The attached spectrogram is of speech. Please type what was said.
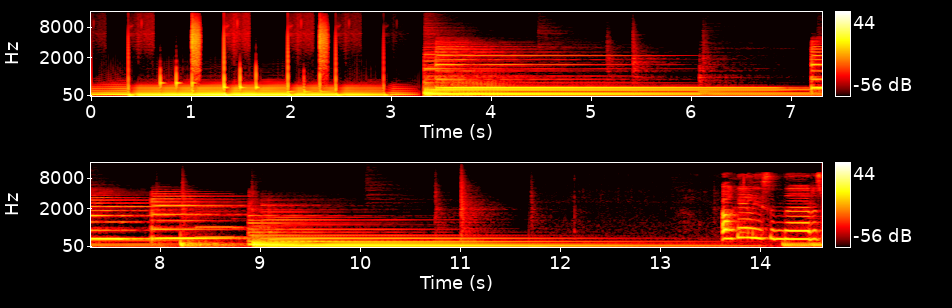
Oke listeners,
